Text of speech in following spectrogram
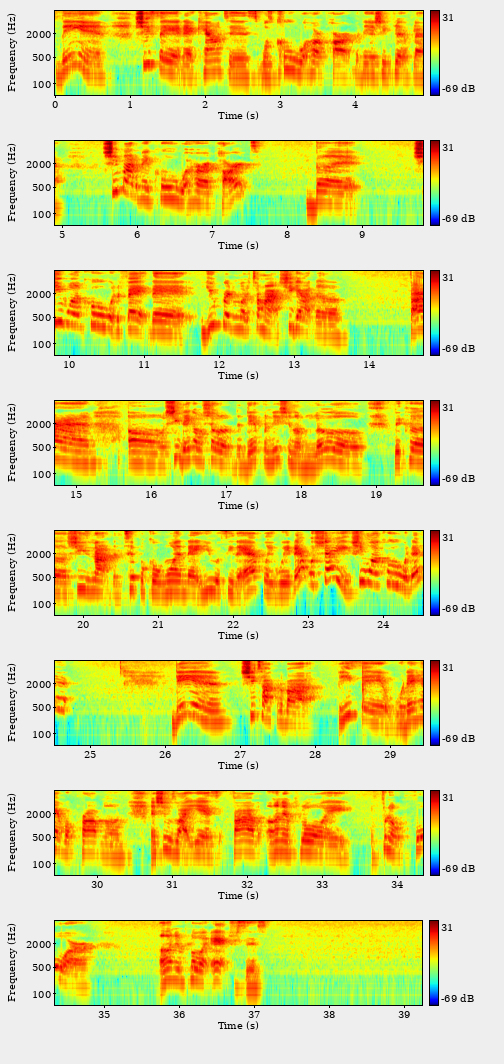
Then she said that Countess was cool with her part, but then she flip flop. She might have been cool with her part, but she wasn't cool with the fact that you pretty much talking about she got the fine. Uh, she they gonna show the, the definition of love because she's not the typical one that you would see the athlete with. That was shade she wasn't cool with that. Then she talking about he said well they have a problem. And she was like yes five unemployed no four unemployed actresses.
